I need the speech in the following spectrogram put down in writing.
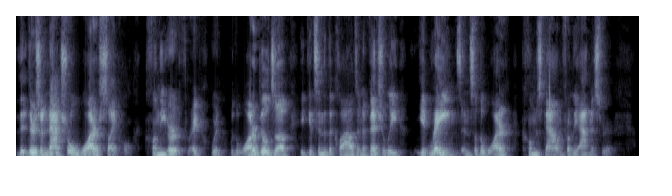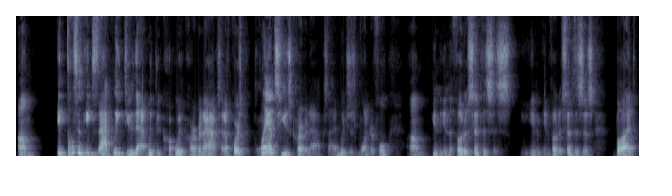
that there's a natural water cycle on the earth, right? Where, where the water builds up, it gets into the clouds, and eventually it rains, and so the water comes down from the atmosphere. Um, it doesn't exactly do that with the with carbon dioxide. Of course, plants use carbon dioxide, which is wonderful um, in, in the photosynthesis in, in photosynthesis, but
